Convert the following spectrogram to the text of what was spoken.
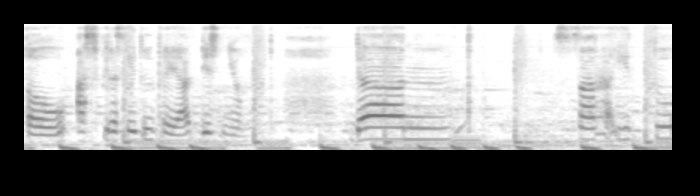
atau aspirasi itu kayak dia senyum dan Sarah itu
